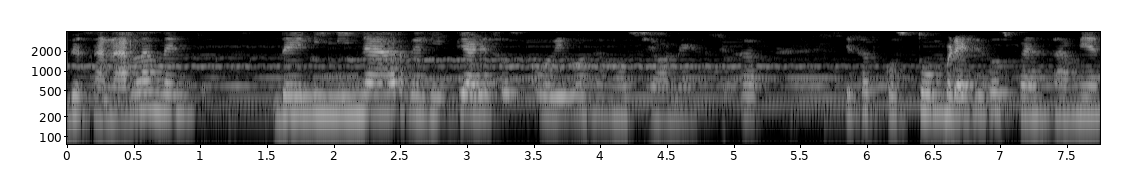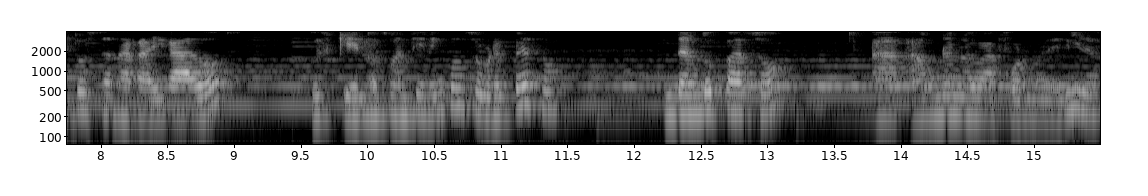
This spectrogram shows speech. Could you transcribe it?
de sanar la mente de eliminar, de limpiar esos códigos de emociones, esas, esas costumbres, esos pensamientos tan arraigados, pues que nos mantienen con sobrepeso, dando paso a, una nueva forma de vida,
